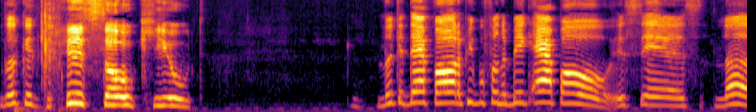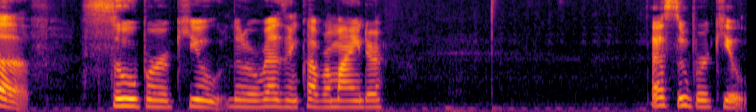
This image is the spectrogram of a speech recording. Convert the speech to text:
Look at this, so cute. Look at that for all the people from the Big Apple. It says love. Super cute little resin cover minder. That's super cute.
